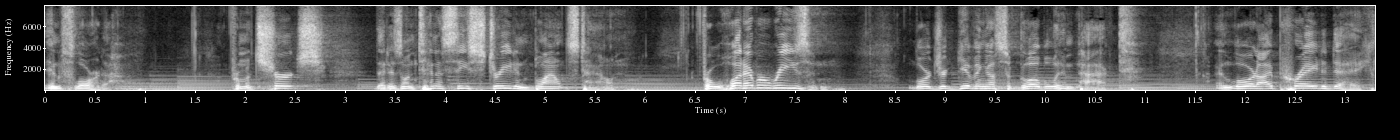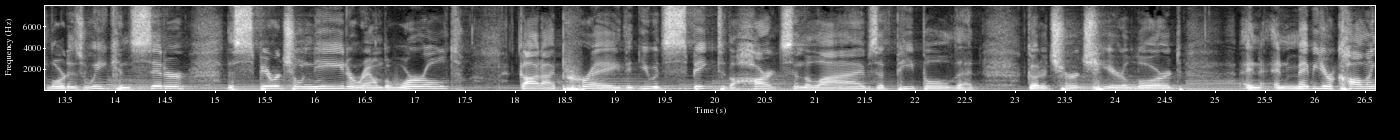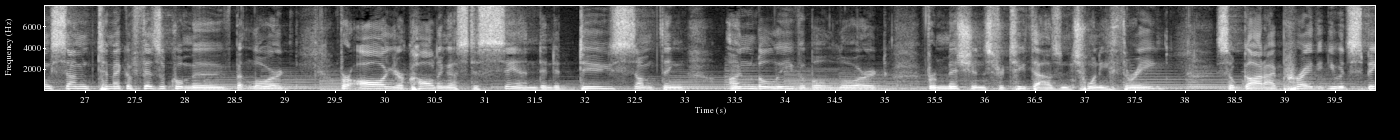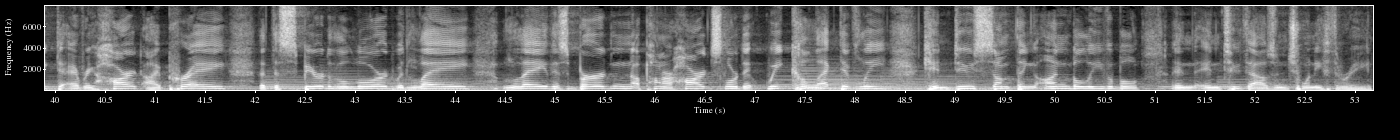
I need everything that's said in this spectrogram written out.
in Florida, from a church that is on Tennessee Street in Blountstown, for whatever reason, Lord, you're giving us a global impact. And Lord, I pray today, Lord, as we consider the spiritual need around the world, God, I pray that you would speak to the hearts and the lives of people that go to church here, Lord. And, and maybe you're calling some to make a physical move, but Lord, for all you're calling us to send and to do something unbelievable, Lord, for missions for 2023. So, God, I pray that you would speak to every heart. I pray that the Spirit of the Lord would lay, lay this burden upon our hearts, Lord, that we collectively can do something unbelievable in, in 2023.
